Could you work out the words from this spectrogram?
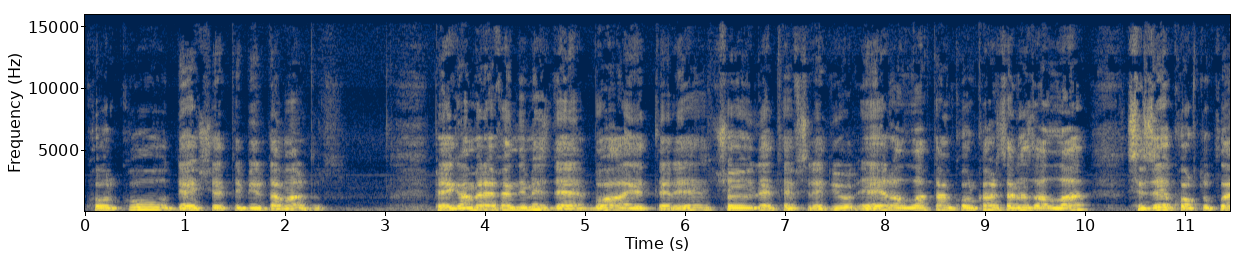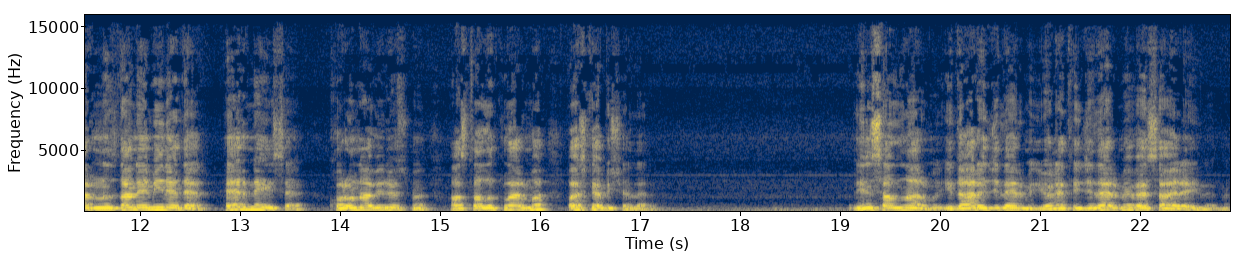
korku dehşetli bir damardır. Peygamber Efendimiz de bu ayetleri şöyle tefsir ediyor. Eğer Allah'tan korkarsanız Allah sizi korktuklarınızdan emin eder. Her neyse, koronavirüs mü, hastalıklar mı, başka bir şeyler mi? İnsanlar mı, idareciler mi, yöneticiler mi vesaireyle mi?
